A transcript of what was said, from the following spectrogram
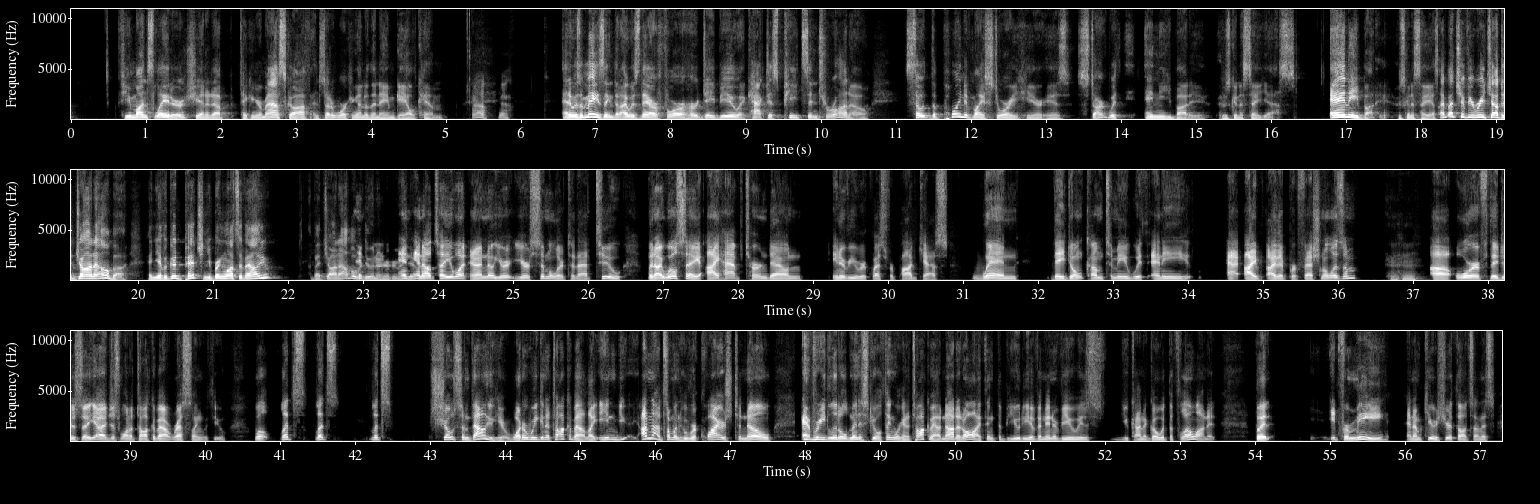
A few months later, she ended up taking her mask off and started working under the name Gail Kim. Oh, yeah. And it was amazing that I was there for her debut at Cactus Pete's in Toronto. So the point of my story here is start with anybody who's going to say yes. Anybody who's going to say yes. I bet you if you reach out to Jon Alba and you have a good pitch and you bring lots of value, I bet Jon Alba would do an interview with and you. and I'll tell you what, and I know you're you're similar to that too. But I will say I have turned down interview requests for podcasts when they don't come to me with any either professionalism Mhm. uh, or if they just say, "Yeah, I just want to talk about wrestling with you." Well, let's let's let's show some value here. What are we going to talk about? Like, Ian, you, I'm not someone who requires to know every little minuscule thing we're going to talk about. Not at all. I think the beauty of an interview is you kind of go with the flow on it. But it for me, and I'm curious your thoughts on this.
